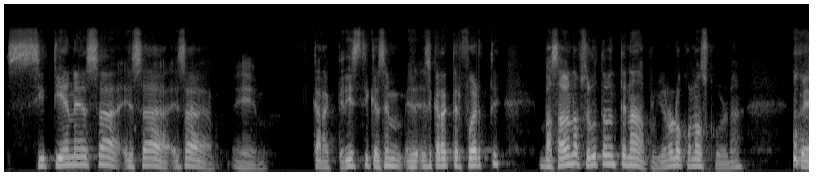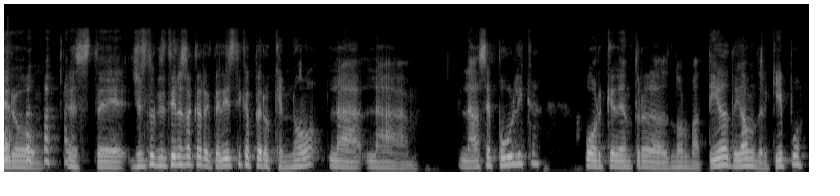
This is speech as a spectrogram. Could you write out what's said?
sí tiene esa, esa, esa eh, característica, ese, ese carácter fuerte, basado en absolutamente nada, porque yo no lo conozco, ¿verdad? Pero este, yo siento que tiene esa característica, pero que no la, la, la hace pública, porque dentro de las normativas, digamos, del equipo,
